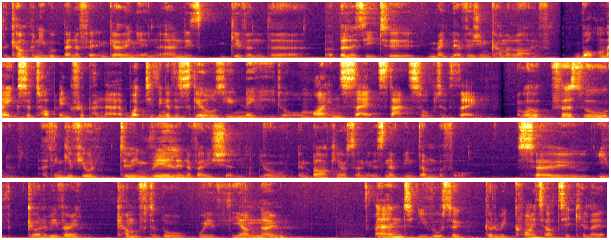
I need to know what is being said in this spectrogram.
the company would benefit in going in and is given the ability to make their vision come alive. What makes a top entrepreneur? What do you think are the skills you need or mindsets, that sort of thing? Well, first of all, I think if you're doing real innovation, you're embarking on something that's never been done before. So you've got to be very comfortable with the unknown. And you've also got to be quite articulate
